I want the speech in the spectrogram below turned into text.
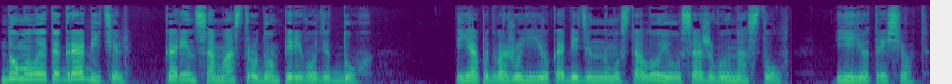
Думала, это грабитель. Карин сама с трудом переводит дух. Я подвожу ее к обеденному столу и усаживаю на стул. Ее трясет.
